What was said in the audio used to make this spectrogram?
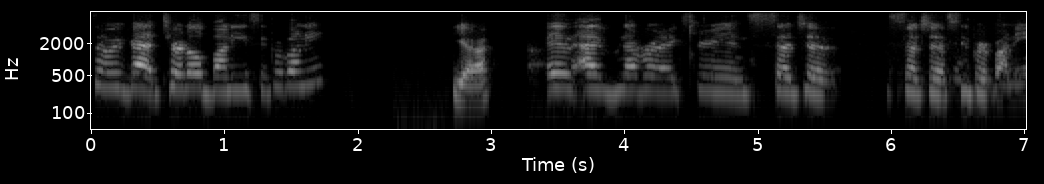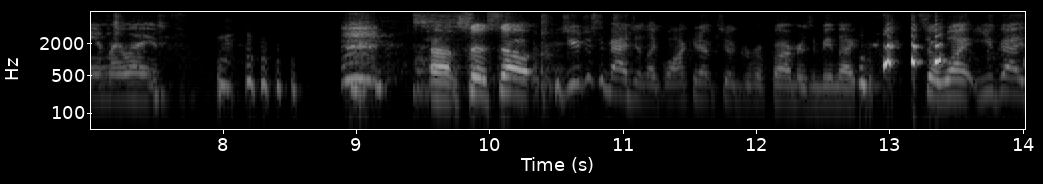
So we've got turtle, bunny, super bunny, Yeah. and I've never experienced such a such a super bunny in my life. Uh, so so could you just imagine like walking up to a group of farmers and being like, "So what? You guys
